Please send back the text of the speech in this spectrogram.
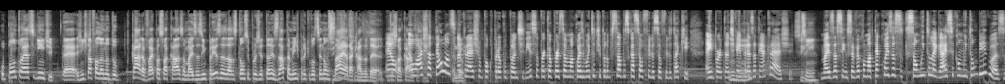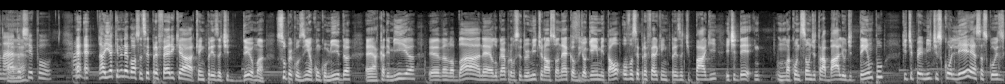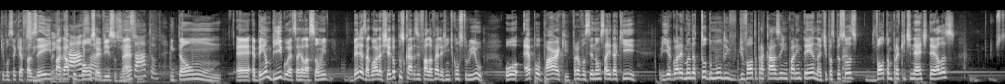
O ponto é o seguinte, é, a gente tá falando do, cara, vai pra sua casa, mas as empresas elas estão se projetando exatamente para que você não saia da sim. casa de, da Eu, sua casa. eu acho até o lance Entendeu? da creche um pouco preocupante nisso, porque eu percebo uma coisa muito tipo, não precisa buscar seu filho, seu filho tá aqui. É importante que a empresa tenha creche. Sim. Sim. Mas assim, você vê como até coisas que são muito legais ficam muito ambíguas, né? É. Do tipo. É, é, aí aquele negócio, você prefere que a, que a empresa te dê uma super cozinha com comida, é, academia, é, blá blá blá, né? Lugar pra você dormir, tirar uma soneca, videogame e tal, ou você prefere que a empresa te pague e te dê uma condição de trabalho, de tempo que te permite escolher essas coisas que você quer fazer e pois é. pagar por bons serviços, né? Exato. Então, é, é bem ambíguo essa relação e beleza, agora chega pros caras e fala, velho, a gente construiu o Apple Park pra você não sair daqui. E agora manda todo mundo de volta pra casa em quarentena. Tipo, as pessoas voltam pra kitnet delas,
